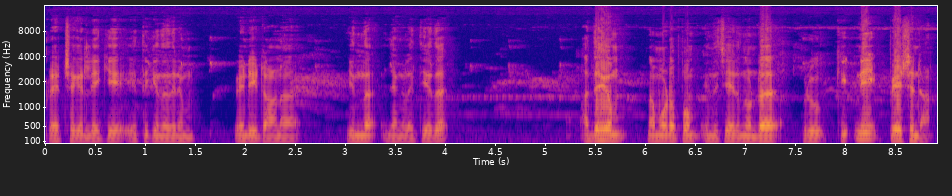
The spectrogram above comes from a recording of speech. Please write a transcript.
പ്രേക്ഷകരിലേക്ക് എത്തിക്കുന്നതിനും വേണ്ടിയിട്ടാണ് ഇന്ന് ഞങ്ങളെത്തിയത്. അദ്ദേഹം നമ്മോടൊപ്പം ഇന്ന് ചേരുന്നുണ്ട്. ഒരു കിഡ്നി പേഷ്യന്റാണ്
